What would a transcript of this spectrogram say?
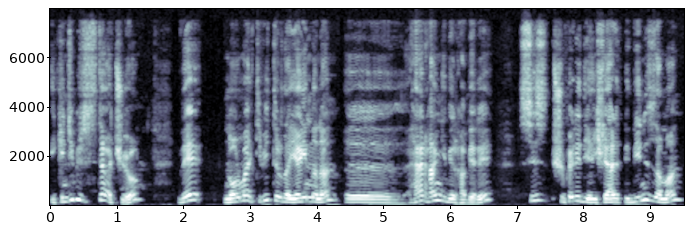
ikinci bir site açıyor ve normal Twitter'da yayınlanan e, herhangi bir haberi siz şüpheli diye işaretlediğiniz zaman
